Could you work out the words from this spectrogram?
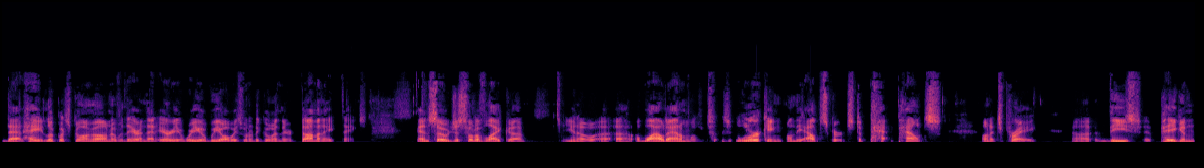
that, Hey, look what's going on over there in that area. We, we always wanted to go in there and dominate things. And so just sort of like, a, you know, a, a wild animal t- lurking on the outskirts to pounce on its prey. Uh, these pagan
